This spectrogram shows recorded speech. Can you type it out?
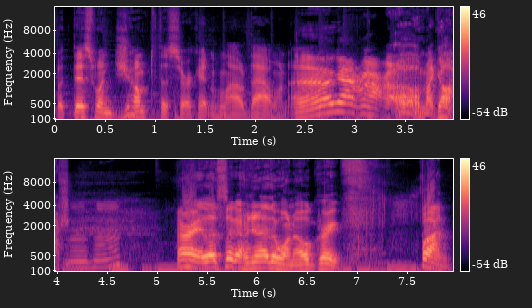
But this one jumped the circuit and allowed that one. Oh my gosh! Mm-hmm. All right, let's look at another one. Oh, great, fun.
